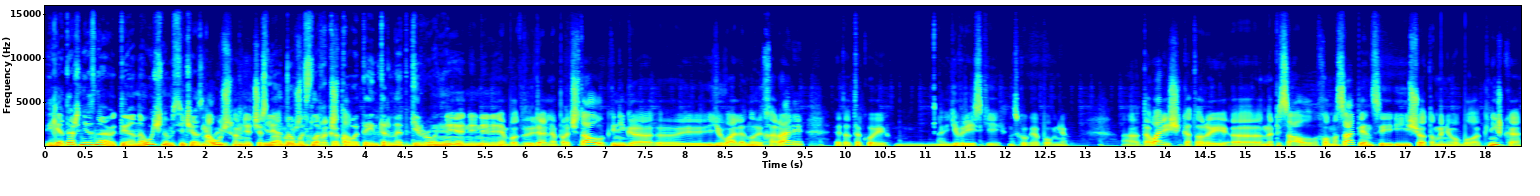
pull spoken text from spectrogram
Я даже не знаю, ты о научном сейчас Научном, говоришь? нет, честно, Или о домыслах какого-то интернет-героя? Не-не-не, вот реально прочитал книга э, Юваля Ной Харари. Это такой еврейский, насколько я помню, товарищ, который э, написал Homo sapiens, и, и еще там у него была книжка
